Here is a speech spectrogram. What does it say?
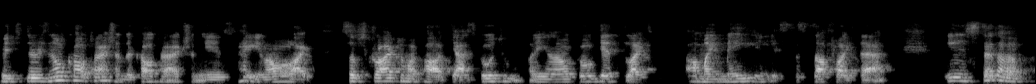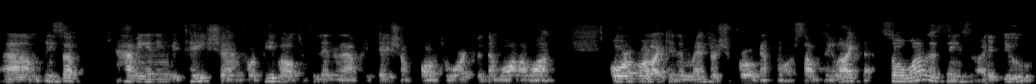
which there is no call to action. The call to action is hey you know like subscribe to my podcast go to you know go get like on my mailing list and stuff like that. Instead of um, instead of having an invitation for people to fill in an application form to work with them one-on-one or, or like in a mentorship program or something like that. So one of the things I do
